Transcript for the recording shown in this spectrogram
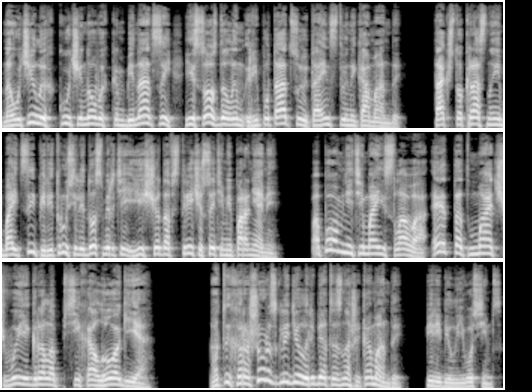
научил их куче новых комбинаций и создал им репутацию таинственной команды. Так что красные бойцы перетрусили до смерти еще до встречи с этими парнями. Попомните мои слова, этот матч выиграла психология. «А ты хорошо разглядел ребят из нашей команды?» — перебил его Симс.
